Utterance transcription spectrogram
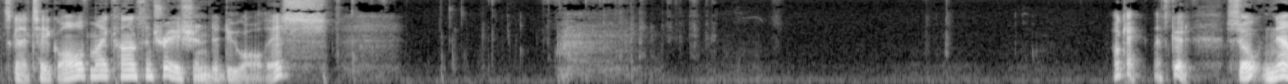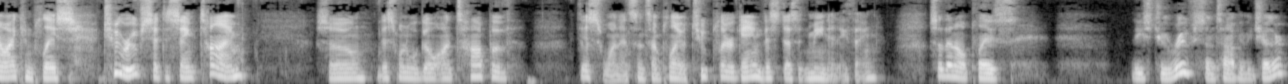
it's going to take all of my concentration to do all this. Okay, that's good. So now I can place two roofs at the same time. So this one will go on top of this one. And since I'm playing a two-player game, this doesn't mean anything. So then I'll place these two roofs on top of each other,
